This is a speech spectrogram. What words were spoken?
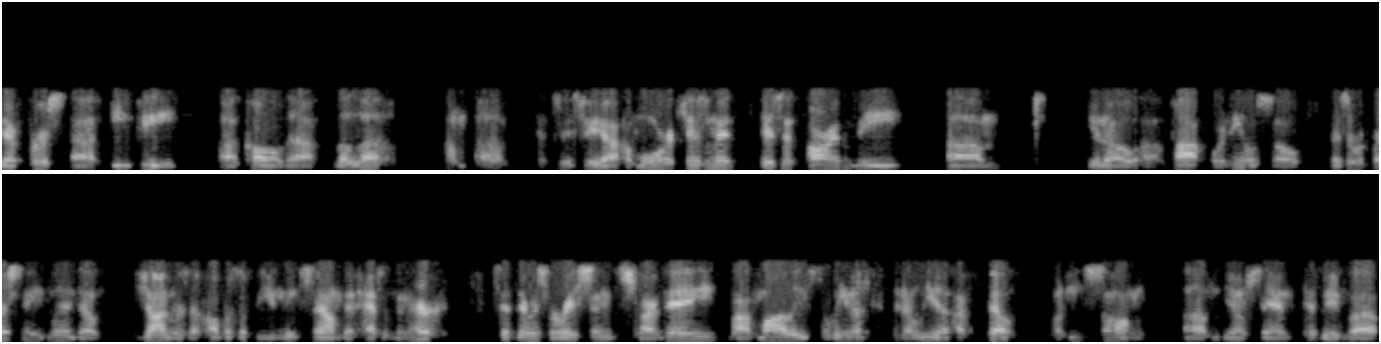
their first uh, EP uh, called uh, The Love. Um, uh, it's uh, Amor Kismet is an R&B, um, you know, uh, pop or neo soul. There's a refreshing blend of genres that offers up a unique sound that hasn't been heard. Said their inspiration, Sade, Bob Marley, Selena, and Aaliyah, I felt on each song, um, you know what I'm saying, as they've uh,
